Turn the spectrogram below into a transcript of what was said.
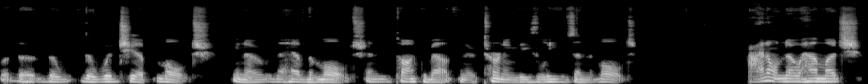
the the, the wood chip mulch. You know, they have the mulch, and you talked about you know turning these leaves into mulch. I don't know how much,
